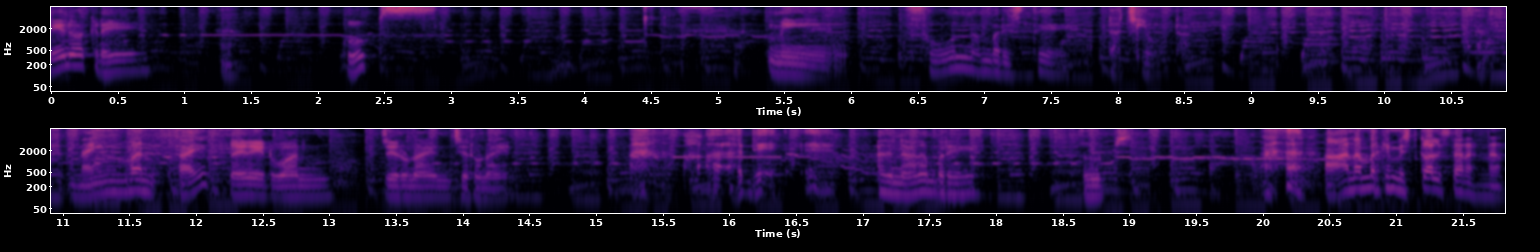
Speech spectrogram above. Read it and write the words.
నేను అక్కడే. ఊప్స్. మీ ఫోన్ నంబర్ ఇస్తే టచ్లో ఉంటాను. Nine one five? Nine eight one zero nine zero nine. అదే. అది నా నంబరే. ఊప్స్. ఆ నంబర్కి మిస్డ్ కాల్ ఇస్తానంటున్నాను.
